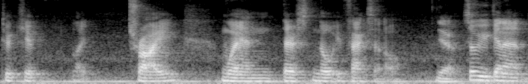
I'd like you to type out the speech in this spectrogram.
to keep like trying when there's no effects at all. Yeah. So you're gonna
